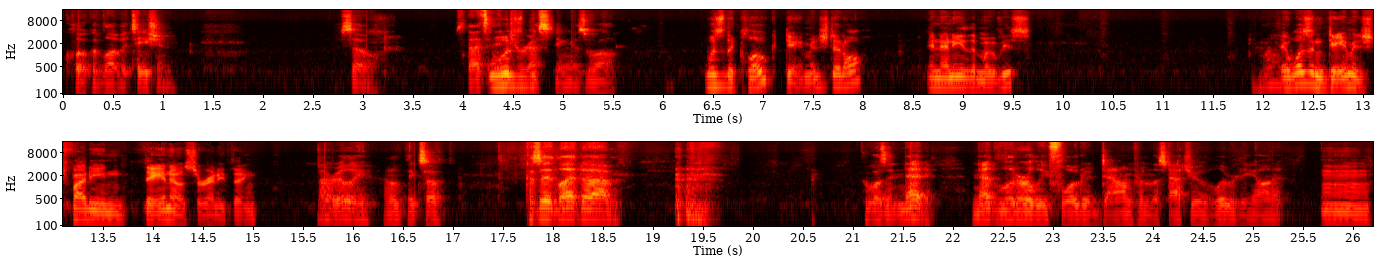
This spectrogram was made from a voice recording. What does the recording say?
cloak of levitation. So, so that's Was the- interesting as well. Was the cloak damaged at all in any of the movies? Well, It wasn't damaged fighting Thanos or anything. not really. I don't think so. Because it let um, who was it? Ned. Ned literally floated down from the Statue of Liberty on it. Mm,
